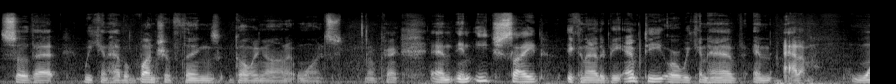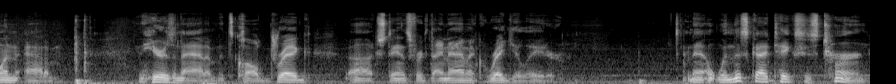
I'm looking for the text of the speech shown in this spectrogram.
so that we can have a bunch of things going on at once. Okay, and in each site, it can either be empty or we can have an atom, one atom. And here's an atom. It's called DREG, uh, which stands for Dynamic Regulator. Now, when this guy takes his turn,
